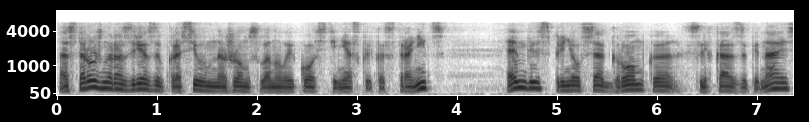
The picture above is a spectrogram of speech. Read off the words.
Осторожно разрезав красивым ножом слоновой кости несколько страниц, Энгельс принялся громко, слегка запинаясь,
